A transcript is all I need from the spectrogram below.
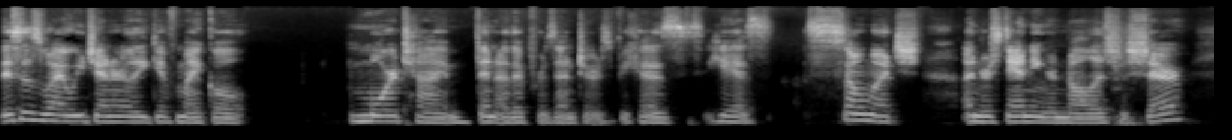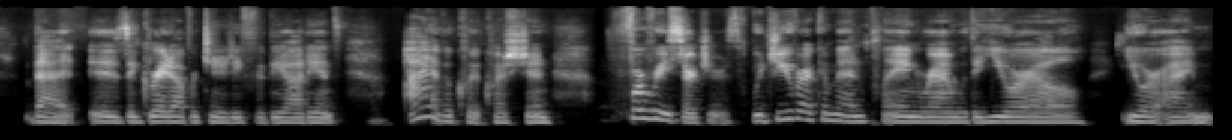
This is why we generally give Michael more time than other presenters because he has so much understanding and knowledge to share. That is a great opportunity for the audience. I have a quick question for researchers. Would you recommend playing around with the URL URI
